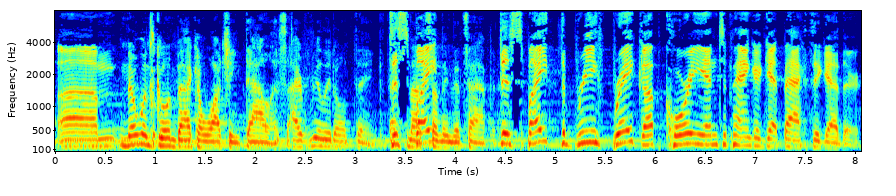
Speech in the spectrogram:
Um, no one's going back and watching Dallas. I really don't think that's not Despite- something that's happened. despite the brief breakup, Corey and Topanga get back together.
